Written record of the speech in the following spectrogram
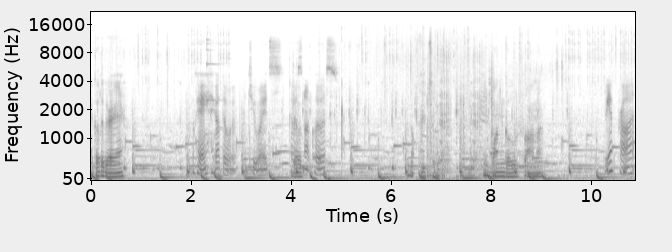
I got the grey. Okay, I got the, the two whites. That was not close. Not at all. Need one gold for armor. Do we have prot?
